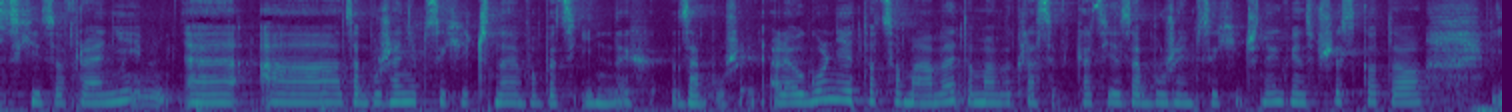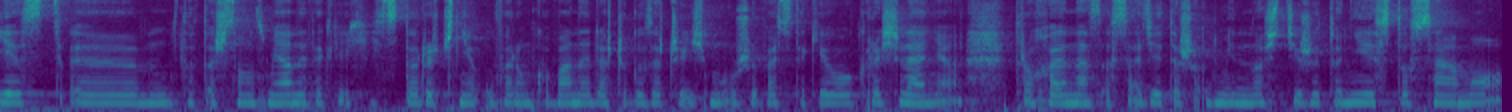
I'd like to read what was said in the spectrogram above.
schizofrenii, a zaburzenie psychiczne wobec innych zaburzeń. Ale ogólnie to, co mamy, to mamy klasyfikację zaburzeń psychicznych, więc wszystko to jest, to też są zmiany takie historycznie uwarunkowane dlaczego zaczęliśmy używać takiego określenia. Trochę na zasadzie też odmienności, że to nie jest to samo,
